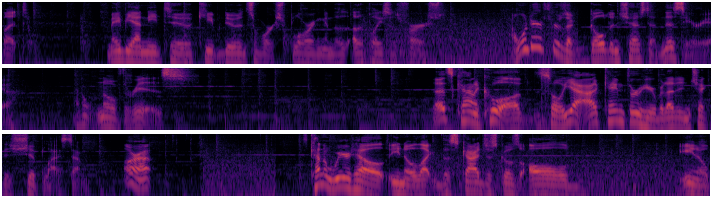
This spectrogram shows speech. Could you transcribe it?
but maybe I need to keep doing some more exploring in those other places first. I wonder if there's a golden chest in this area. I don't know if there is. That's kind of cool. So yeah, I came through here, but I didn't check this ship last time. All right. It's kind of weird how, you know, like the sky just goes all you know,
